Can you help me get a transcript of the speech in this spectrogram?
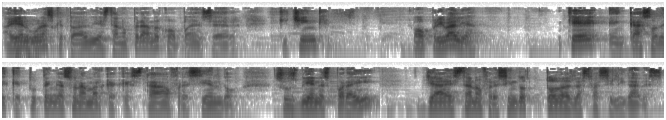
Hay algunas que todavía están operando, como pueden ser Kichink o Privalia, que en caso de que tú tengas una marca que está ofreciendo sus bienes por ahí, ya están ofreciendo todas las facilidades,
